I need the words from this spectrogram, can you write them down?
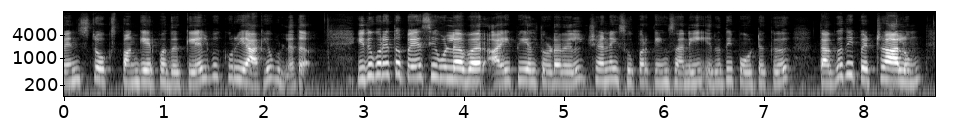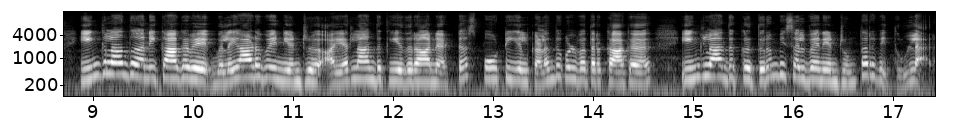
பென் ஸ்டோக்ஸ் பங்கேற்பது கேள்விக்குறியாகி உள்ளது. இதுகுறித்து பேசியுள்ள அவர் ஐபிஎல் தொடரில் சென்னை சூப்பர் கிங்ஸ் அணி இறுதிப் போட்டிக்கு தகுதி பெற்றாலும் இங்கிலாந்து அணிக்காகவே விளையாடுவேன் என்று அயர்லாந்துக்கு எதிரான டெஸ்ட் போட்டியில் கலந்து கொள்வதற்காக இங்கிலாந்துக்கு திரும்பி செல்வேன் என்றும் தெரிவித்துள்ளார்.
